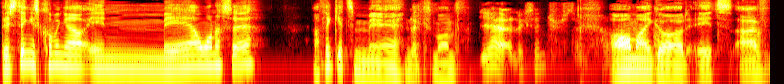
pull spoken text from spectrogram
this thing is coming out in may i want to say I think it's May next month. Yeah, it looks interesting. Oh my god, it's I've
